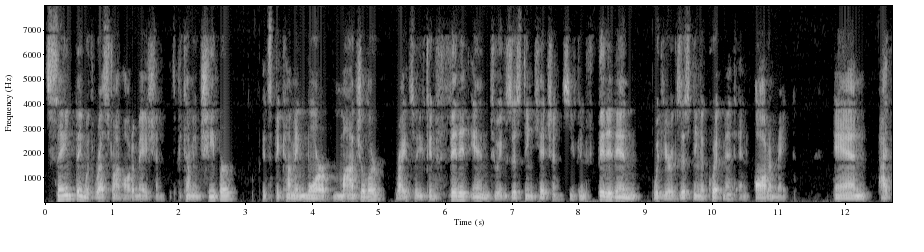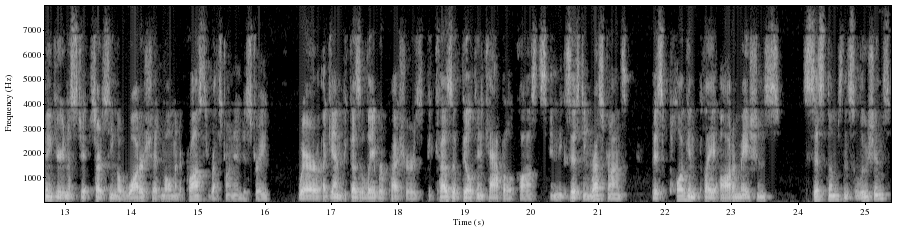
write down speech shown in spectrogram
Same thing with restaurant automation. It's becoming cheaper. It's becoming more modular, right? So you can fit it into existing kitchens. You can fit it in with your existing equipment and automate. And I think you're going to st- start seeing a watershed moment across the restaurant industry where, again, because of labor pressures, because of built in capital costs in existing restaurants, this plug and play automation systems and solutions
